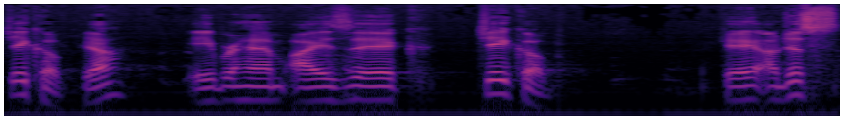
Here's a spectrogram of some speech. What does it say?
Jacob, yeah? Abraham, Isaac, Jacob. Okay, I'm just.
